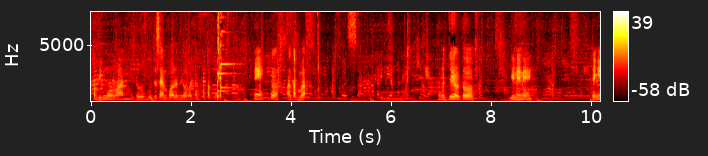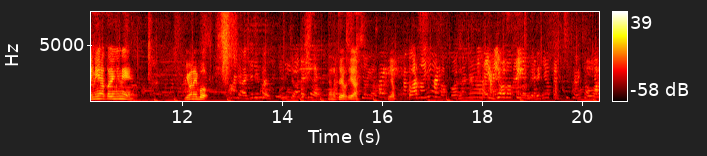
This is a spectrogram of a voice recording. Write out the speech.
kebingungan itu butuh sampel dan segala macam cepat nih. Nih, tuh, mantap mbak. Besar. Karena tadi dia mana kecil ya? Yang kecil tuh. Gini nih. Yang ini atau yang ini? Gimana ibu? Aja deh, Mbak. Ini yang kecil ya? Iya. Yap. Warnanya apa? Warnanya Hijau sama pink. Jadinya prediksi cewek cowok.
